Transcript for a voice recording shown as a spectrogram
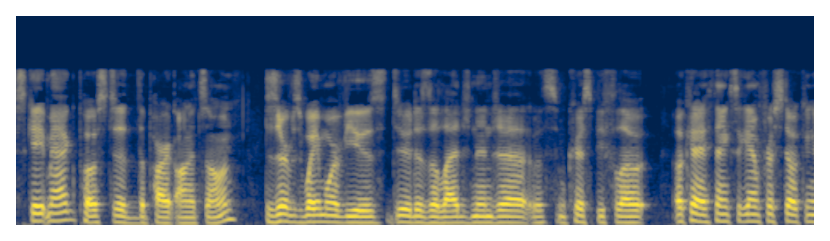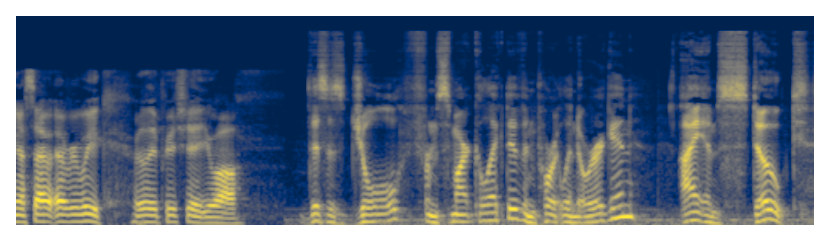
Skate Mag posted the part on its own. Deserves way more views. Dude is a ledge ninja with some crispy float. Okay, thanks again for stoking us out every week. Really appreciate you all. This is Joel from Smart Collective in Portland, Oregon. I am stoked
